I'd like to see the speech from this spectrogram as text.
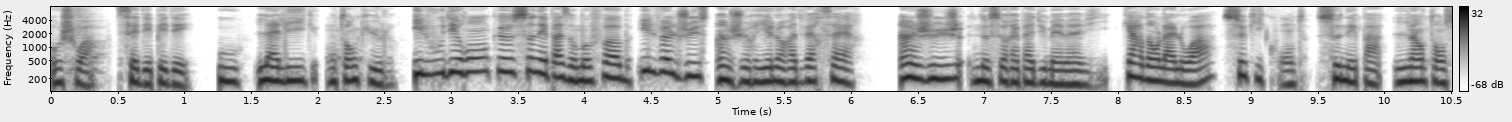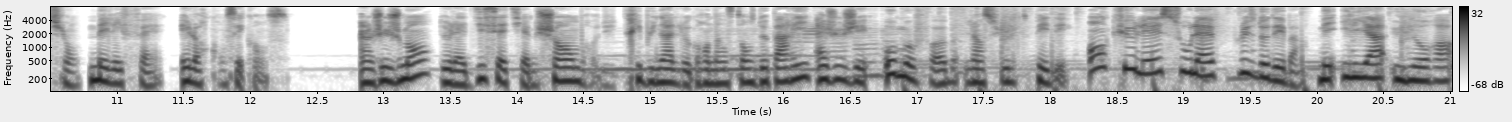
au choix, c'est des PD, ou la Ligue, on t'encule. Ils vous diront que ce n'est pas homophobe, ils veulent juste injurier leur adversaire. Un juge ne serait pas du même avis, car dans la loi, ce qui compte, ce n'est pas l'intention, mais les faits et leurs conséquences. Un jugement de la 17e chambre du tribunal de grande instance de Paris a jugé homophobe l'insulte PD. Enculé soulève plus de débats, mais il y a une aura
